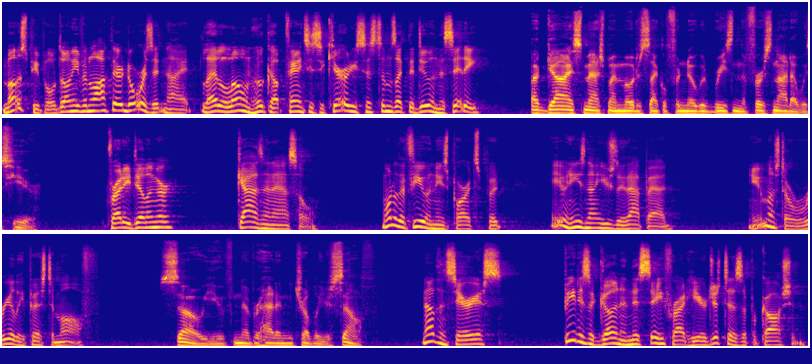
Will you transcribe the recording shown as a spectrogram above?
Most people don't even lock their doors at night, let alone hook up fancy security systems like they do in the city. A guy smashed my motorcycle for no good reason the first night I was here. Freddie Dillinger? Guy's an asshole. One of the few in these parts, but even he's not usually that bad. You must have really pissed him off. So, you've never had any trouble yourself? Nothing serious. Pete has a gun in this safe right here just as a precaution.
